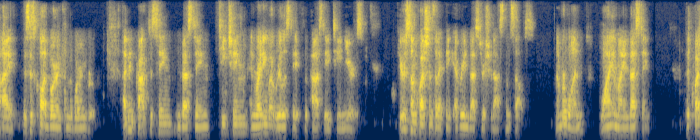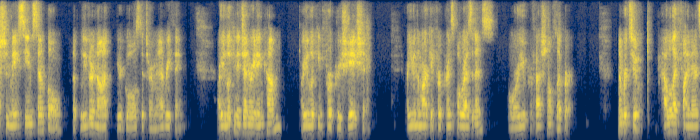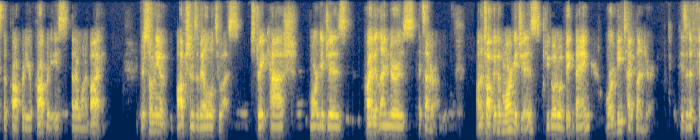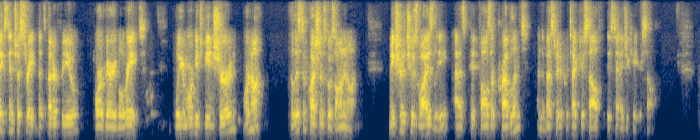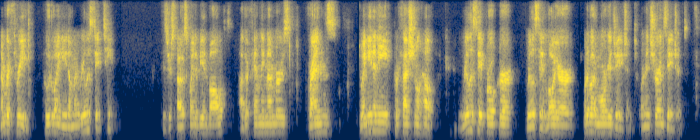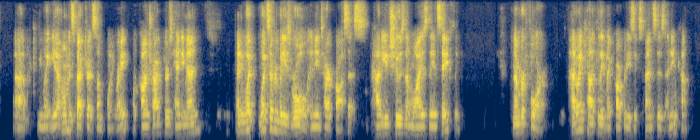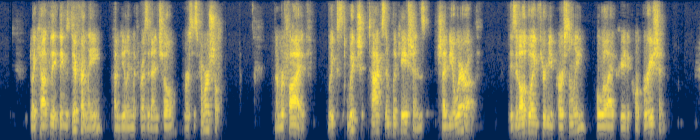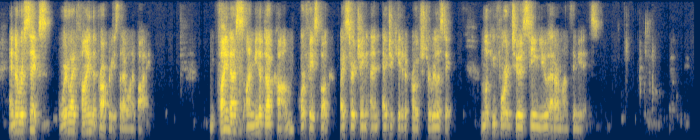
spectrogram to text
Hi, this is Claude Boyron from the Boyron Group. I've been practicing, investing, teaching, and writing about real estate for the past 18 years. Here are some questions that I think every investor should ask themselves. Number one, why am I investing? The question may seem simple, but believe it or not, your goals determine everything. Are you looking to generate income? Are you looking for appreciation? Are you in the market for principal residence? Or are you a professional flipper? Number two, how will I finance the property or properties that I want to buy? There's so many options available to us. Straight cash, mortgages, private lenders, etc. On the topic of mortgages, do you go to a big bank or a B-type lender? Is it a fixed interest rate that's better for you or a variable rate? Will your mortgage be insured or not? The list of questions goes on and on. Make sure to choose wisely as pitfalls are prevalent and the best way to protect yourself is to educate yourself. Number three, who do I need on my real estate team? Is your spouse going to be involved? Other family members? Friends? Do I need any professional help? Real estate broker, real estate lawyer, what about a mortgage agent or an insurance agent? Uh, you might need a home inspector at some point, right? Or contractors, handyman. And what, what's everybody's role in the entire process? How do you choose them wisely and safely? Number four, how do I calculate my property's expenses and income? Do I calculate things differently I'm dealing with residential versus commercial. Number five, which, which tax implications should I be aware of? Is it all going through me personally, or will I create a corporation? And number six, where do I find the properties that I want to buy? Find us on meetup.com or Facebook by searching an educated approach to real estate. I'm looking forward to seeing you at our monthly meetings.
